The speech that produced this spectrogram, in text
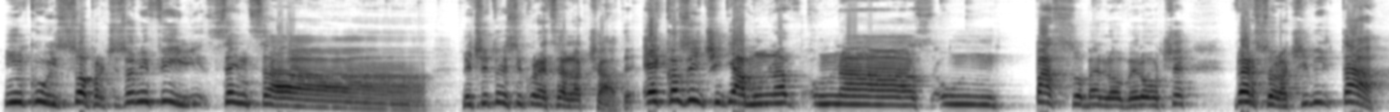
in cui sopra ci sono i figli senza le cinture di sicurezza allacciate e così ci diamo una, una, un passo bello veloce verso la civiltà,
